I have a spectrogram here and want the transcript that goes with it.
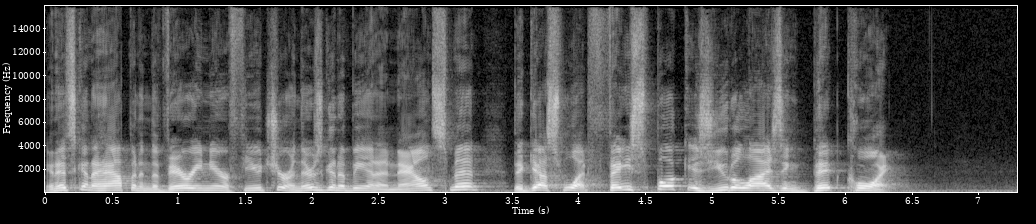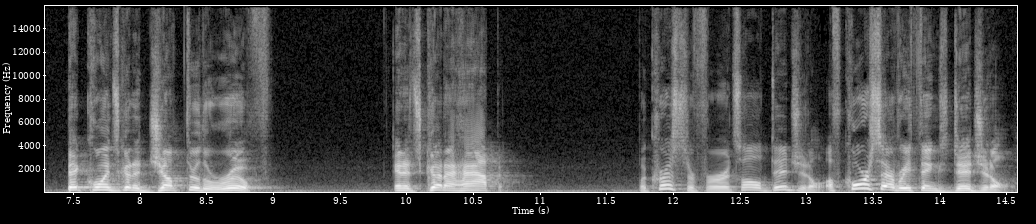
and it's going to happen in the very near future and there's going to be an announcement that guess what? Facebook is utilizing Bitcoin. Bitcoin's going to jump through the roof and it's going to happen. But Christopher, it's all digital. Of course everything's digital.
